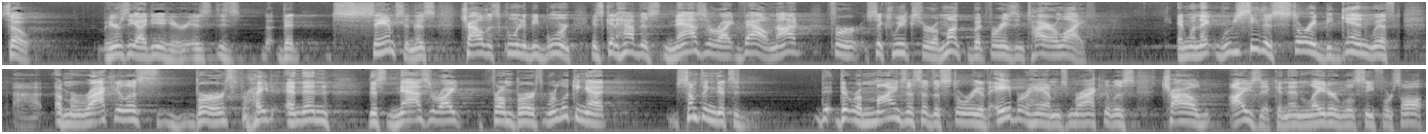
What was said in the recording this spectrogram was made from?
So here's the idea here is, is that Samson, this child that's going to be born, is going to have this Nazarite vow, not for six weeks or a month, but for his entire life. And when they, we see this story begin with uh, a miraculous birth, right? And then this Nazarite from birth, we're looking at something that's a, that, that reminds us of the story of Abraham's miraculous child, Isaac. And then later we'll see for Saul,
